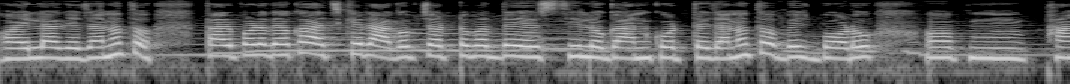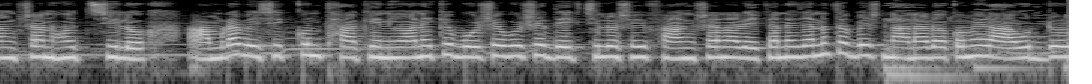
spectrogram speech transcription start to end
ভয় লাগে, জানো তো? তারপরে দেখো, আজকে রাঘব চট্টোপাধ্যায় এসেছিল গান করতে, জানো তো? বেশ বড় ফাংশান হচ্ছিল। আমরা বেশিক্ষণ থাকিনি। অনেকে বসে বসে দেখছিল সেই ফাংশান। আর এখানে জানো তো, বেশ নানা রকমের আউটডোর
